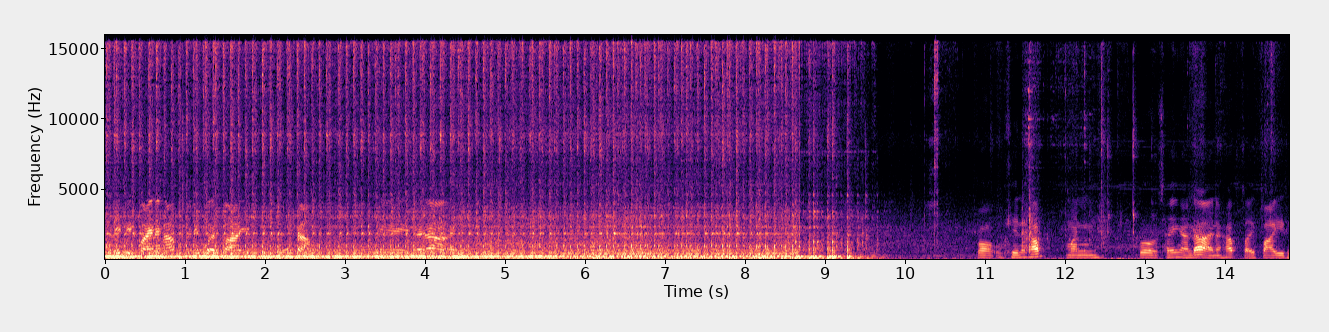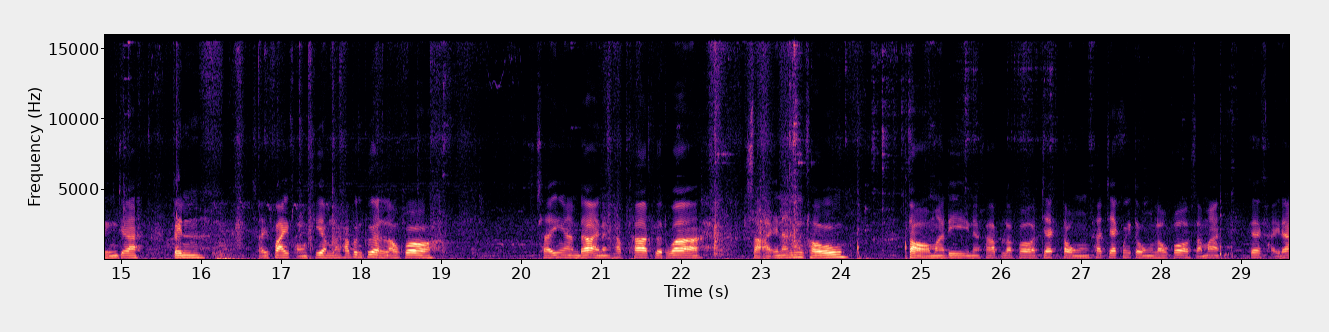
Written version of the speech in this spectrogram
อันนี้ปิดไฟนะครับ อันนี้เปิดไฟหูต่ำโอเคใช้ได้ก็โอเคนะครับ มันก็ใช้งานได้นะครับ สายไฟถึงจะเป็นสายไฟของเทียมนะครับ เพื่อนๆเราก็ใช้งานได้นะครับ ถ้าเกิดว่า สายนั้นเขาต่อมาดีนะครับ แล้วก็แจ็คตรง ถ้าแจ็คไม่ตรง เราก็สามารถแก้ไขได้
